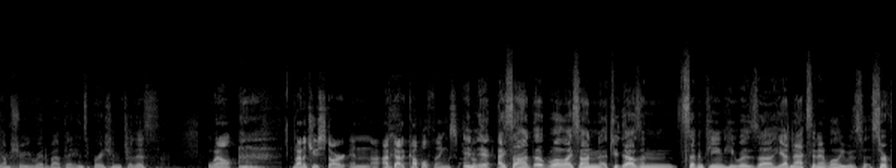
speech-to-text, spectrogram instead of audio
I'm sure you read about the inspiration for this. Well, Why don't you start? And I've got a couple things. I In, I saw uh, well, I saw in 2017 he was uh, he had an accident while he was surfing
